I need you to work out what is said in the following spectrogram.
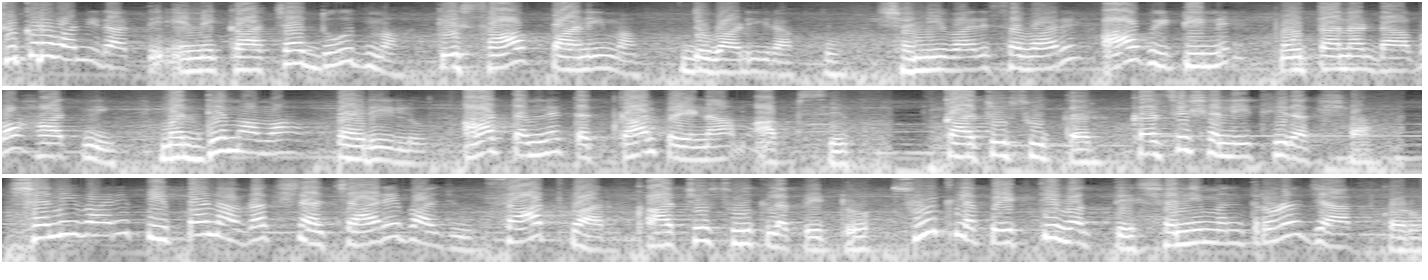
શુક્રવારની રાતે એને કાચા દૂધમાં કે સાફ પાણીમાં ડુબાડી રાખો. શનિવારે સવારે આ વીટીને પોતાના ડાબા હાથની મધ્યમાં પહેરી લો. આ તમને તત્કાલ પરિણામ આપશે. કાચું સૂતર, કરશે શનિથી રક્ષા. શનિવારે પીપળના વૃક્ષના ચારે બાજુ સાત વાર કાચો સૂત લપેટો. સૂત લપેટતી વખતે શનિ મંત્રોનો જાપ કરો.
